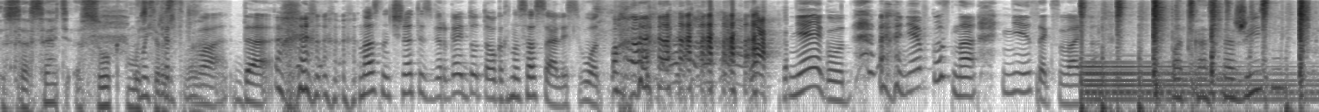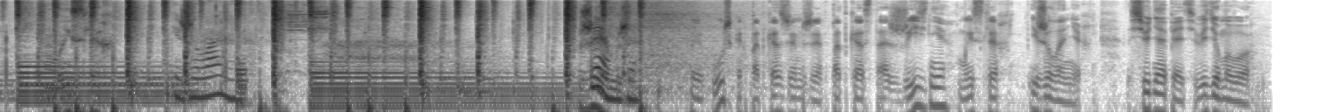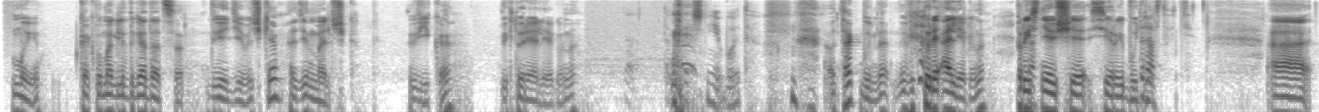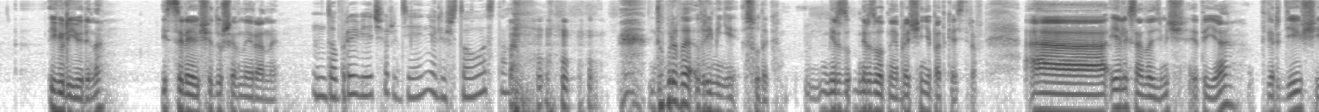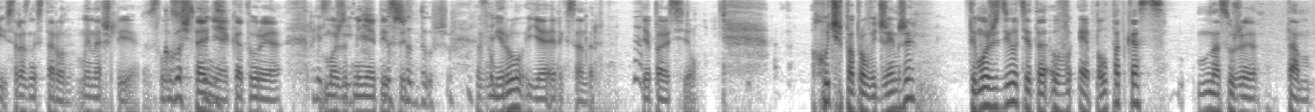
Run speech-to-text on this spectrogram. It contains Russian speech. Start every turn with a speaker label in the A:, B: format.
A: Сосать сок мастерства.
B: Мастерства, да. Нас начинают извергать до того, как насосались. Вот. Не гуд, не вкусно, не сексуально.
C: Подкаст о жизни
A: мыслях.
C: и желаниях.
A: Жем
C: же.
A: В твоих ушках подкаст ЖМЖ. Подкаст о жизни, мыслях и желаниях. Сегодня опять ведем его мы. Как вы могли догадаться, две девочки, один мальчик. Вика, Виктория Олеговна.
B: Так точнее будет.
A: Так будем, да? Виктория Олеговна, проясняющая серые будни.
B: Здравствуйте.
A: А, Юлия Юрина, исцеляющая душевные раны.
C: Добрый вечер, день или что у вас там?
A: Доброго времени суток. Мерз- мерзотное обращение подкастеров. А, и Александр Владимирович, это я, твердеющий с разных сторон. Мы нашли словосочетание,
B: Господи.
A: которое
B: Прости
A: может меня описывать. В миру я Александр. Я просил. Хочешь попробовать Джеймжи? Ты можешь сделать это в Apple Podcasts. У нас уже там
